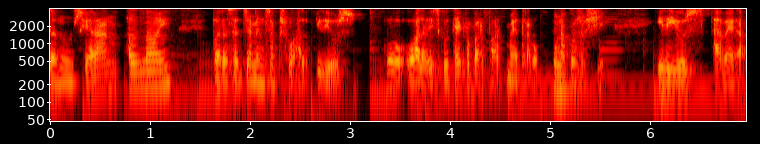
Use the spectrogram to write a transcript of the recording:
denunciaran el noi per assetjament sexual. I dius, o, o a la discoteca per permetre-ho, una cosa així. I dius, a veure,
